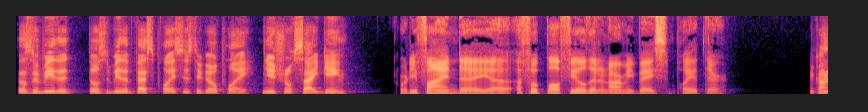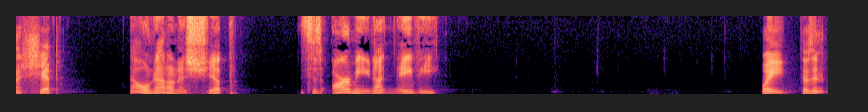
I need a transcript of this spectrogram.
Those would be the those would be the best places to go play neutral site game, where do you find a, uh, a football field at an army base and play it there? like on a ship. No, not on a ship. This is Army, not Navy. Wait, doesn't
